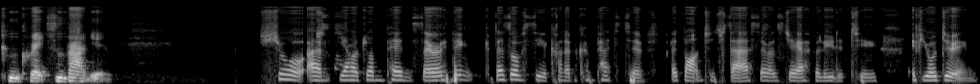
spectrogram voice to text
can create some value. Sure. Um, yeah, I'll jump in. So I think there's obviously a kind of a competitive advantage there. So as JF alluded to, if you're doing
